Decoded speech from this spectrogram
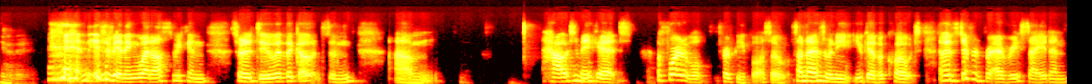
Innovative. and innovating what else we can sort of do with the goats and um, how to make it affordable for people. So sometimes when you, you give a quote, and it's different for every site and,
